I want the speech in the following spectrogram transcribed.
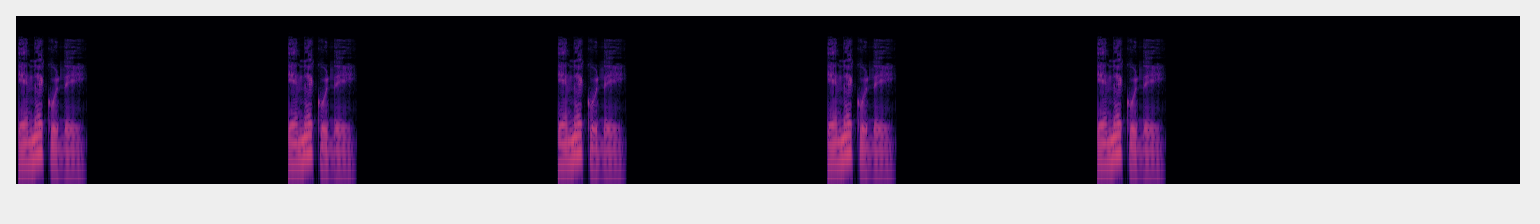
iniquity iniquity iniquity iniquity iniquity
